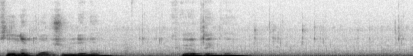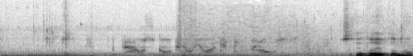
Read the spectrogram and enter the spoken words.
Fed nok motorcykel den her. Kører pænt godt. Skal jeg dræbe dem her?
